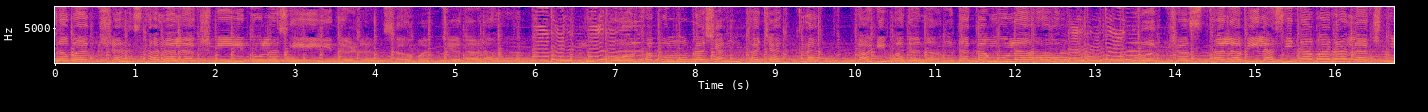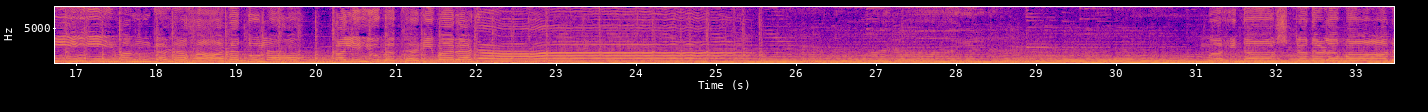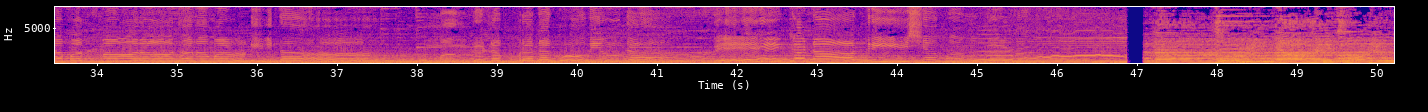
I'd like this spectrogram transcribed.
వాసవక్షస్థలలక్ష్మీ తులసీదళ సమర్చనల. ముఖోర్ధపుండ్ర శంఖ చక్ర కటిపదనందకముల వక్షస్థల वेङ्कटप्रद गोविन्द वेङ्कटाद्रीशमङ्गल गोविन्द हरि गोविन्द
